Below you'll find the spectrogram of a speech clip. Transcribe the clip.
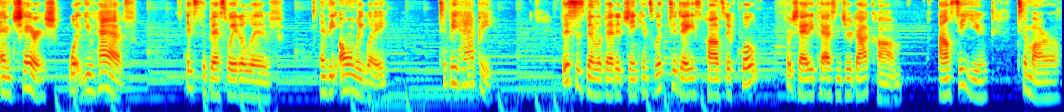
and cherish what you have. It's the best way to live and the only way to be happy. This has been Lavetta Jenkins with today's positive quote for chattypassenger.com. I'll see you tomorrow.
